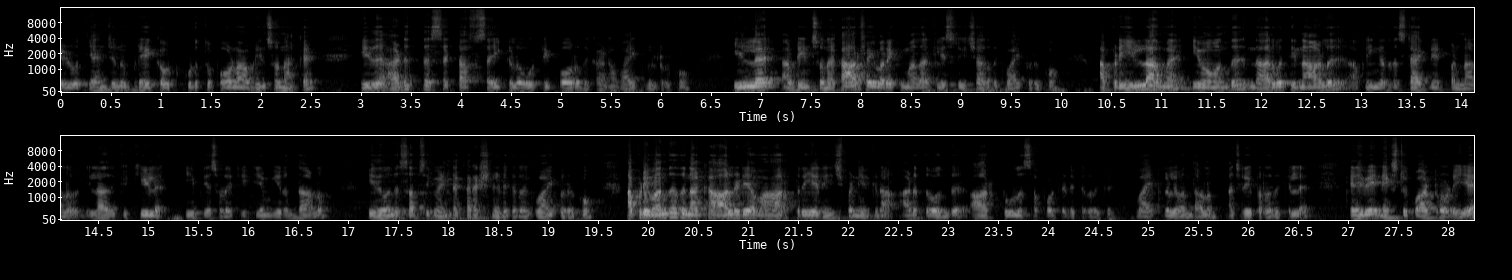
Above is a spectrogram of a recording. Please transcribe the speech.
எழுபத்தி அஞ்சுன்னு பிரேக் அவுட் கொடுத்து போகலாம் அப்படின்னு சொன்னாக்க இது அடுத்த செட் ஆஃப் சைக்கிளை ஒட்டி போகிறதுக்கான வாய்ப்புகள் இருக்கும். இல்லை அப்படின்னு சொன்னாக்க ஆர் ஃபைவ் வரைக்குமாவது அட்லீஸ்ட் ரீச் ஆகிறதுக்கு வாய்ப்பு இருக்கும். அப்படி இல்லாமல் இவன் வந்து இந்த அறுபத்தி நாலு அப்படிங்கிறத ஸ்டாக்னேட் பண்ணாலோ இல்லை அதுக்கு கீழே இபிஎஸோட டிடிஎம் இருந்தாலும் இது வந்து சப்சிக்வெண்ட்டாக கரெக்ஷன் எடுக்கிறதுக்கு வாய்ப்பு இருக்கும். அப்படி வந்ததுனாக்கா ஆல்ரெடி அவன் ஆர் த்ரீயை ரீச் பண்ணியிருக்கிறான். அடுத்து வந்து ஆர் டூவில் சப்போர்ட் எடுக்கிறதுக்கு வாய்ப்புகள் வந்தாலும் ஆச்சரியப்படுறதுக்கு இல்லை. எனவே நெக்ஸ்ட் குவார்ட்டருடைய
